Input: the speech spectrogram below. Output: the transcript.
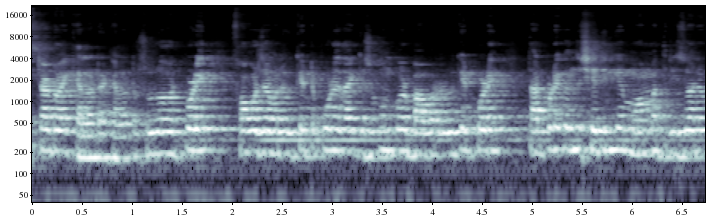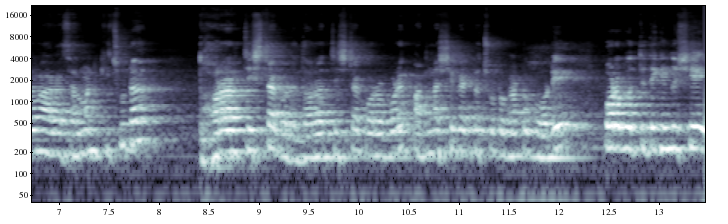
স্টার্ট হয় খেলাটা খেলাটা শুরু হওয়ার পরে ফখর জামানের উইকেটটা পড়ে দেয় কিছুক্ষণ পর বাবরের উইকেট পড়ে, তারপরে কিন্তু সেদিনকে মোহাম্মদ রিজওয়ান এবং আগা সালমান কিছুটা ধরার চেষ্টা করে, ধরার চেষ্টা করার পরে পার্টনারশিপ একটা ছোটোখাটো গড়ে পরবর্তীতে কিন্তু সেই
